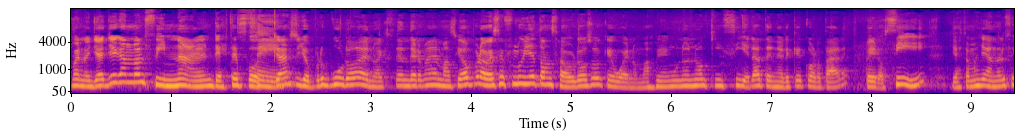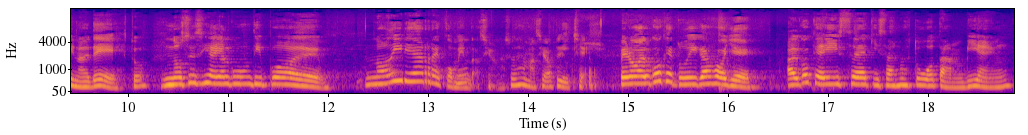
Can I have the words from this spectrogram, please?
Bueno, ya llegando al final de este podcast, yo procuro de no extenderme demasiado, pero a veces fluye tan sabroso que bueno, más bien uno no quisiera tener que cortar, pero sí, ya estamos llegando al final de esto. No sé si hay algún tipo de no diría recomendación, eso es demasiado cliché. Pero algo que tú digas, oye, algo que hice quizás no estuvo tan bien,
